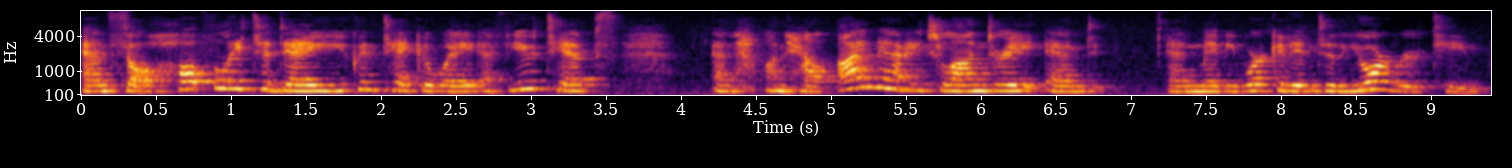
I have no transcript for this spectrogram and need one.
And so hopefully today you can take away a few tips and on how I manage laundry and, and maybe work it into your routine.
